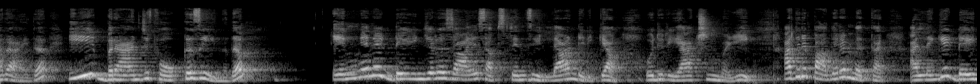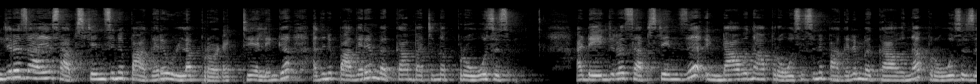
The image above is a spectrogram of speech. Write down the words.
അതായത് ഈ ബ്രാഞ്ച് ഫോക്കസ് ചെയ്യുന്നത് എങ്ങനെ ഡേഞ്ചറസ് ആയ സബ്സ്റ്റൻസ് ഇല്ലാണ്ടിരിക്കാം? ഒരു റിയാക്ഷൻ വഴി. അതിന് പകരം വെക്കാൻ അല്ലെങ്കിൽ ഡേഞ്ചറസ് ആയ സബ്സ്റ്റൻസിന് പകരമുള്ള പ്രൊഡക്റ്റ് അല്ലെങ്കിൽ അതിന് പകരം വെക്കാൻ പറ്റുന്ന പ്രോസസ്സ് ആ ഡേഞ്ചറസ് സബ്സ്റ്റൻസ് ഉണ്ടാവുന്ന ആ പ്രോസസ്സിന് പകരം വെക്കാവുന്ന പ്രോസസ്സ്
